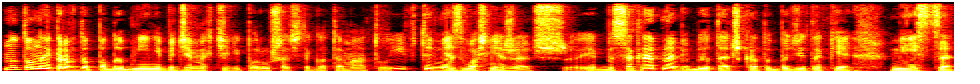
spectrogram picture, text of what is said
no to najprawdopodobniej nie będziemy chcieli poruszać tego tematu. I w tym jest właśnie rzecz. Jakby sekretna biblioteczka to będzie takie miejsce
